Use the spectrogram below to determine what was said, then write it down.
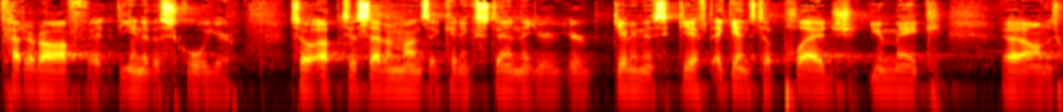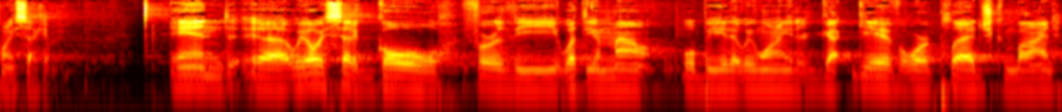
cut it off at the end of the school year. So up to seven months it can extend that you're, you're giving this gift against a pledge you make uh, on the 22nd. And uh, we always set a goal for the what the amount will be that we want to either give or pledge combined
